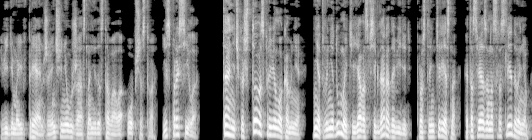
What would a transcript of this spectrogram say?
Видимо, и впрямь женщине ужасно недоставало общества, и спросила: «Танечка, что вас привело ко мне? Нет, вы не думайте, я вас всегда рада видеть. Просто интересно, это связано с расследованием?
